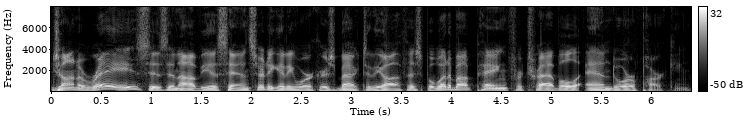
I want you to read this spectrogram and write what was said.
John, a raise is an obvious answer to getting workers back to the office, but what about paying for travel and or parking?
